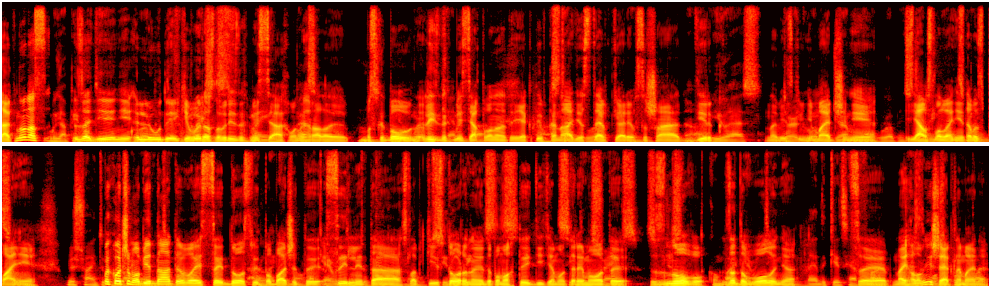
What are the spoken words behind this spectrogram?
Так, ну у нас задіяні люди, які виросли в різних місцях. Вони грали баскетбол в різних місцях. Планети, як ти в Канаді, Стеф Керрі в США, Дірк Новіцький в Німеччині, я в Словенії та в Іспанії. Ми хочемо об'єднати весь цей досвід, побачити сильні та слабкі сторони, допомогти дітям отримувати знову задоволення. Це найголовніше, як на мене,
